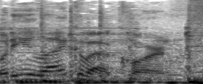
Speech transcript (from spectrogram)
What do you like about corn?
